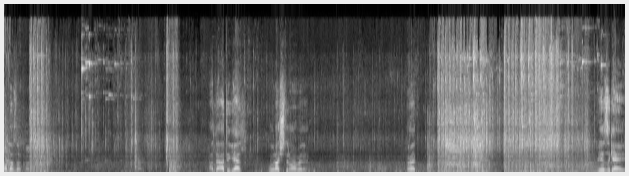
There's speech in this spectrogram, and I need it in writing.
Orada zaten. Hadi hadi gel. Uğraştırma beni. Evet. Easy game.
